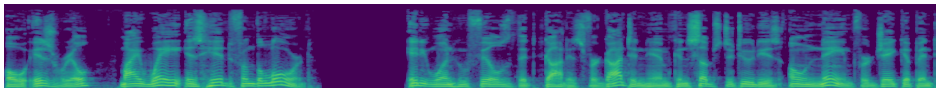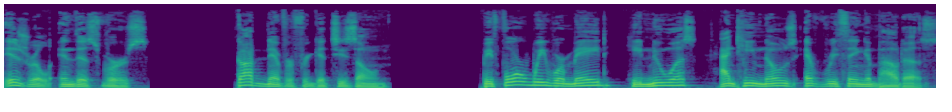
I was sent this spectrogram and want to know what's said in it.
O Israel, My way is hid from the Lord? Anyone who feels that God has forgotten him can substitute his own name for Jacob and Israel in this verse. God never forgets his own. Before we were made, he knew us, and he knows everything about us.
